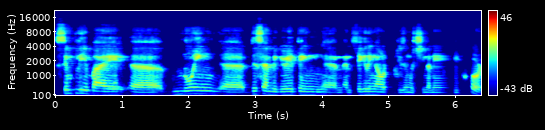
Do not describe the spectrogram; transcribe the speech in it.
simply by uh, knowing, uh, disambiguating and, and, figuring out using machine learning code,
